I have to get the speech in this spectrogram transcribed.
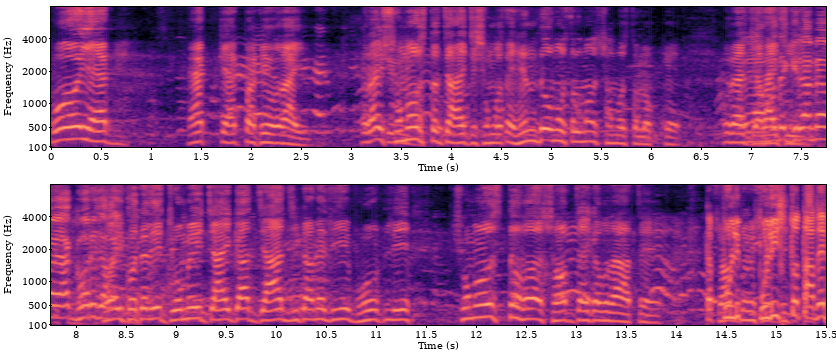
ওই এক এক এক পার্টি ওরাই। ওরাই সমস্ত জ্বালাইছে সমস্ত হিন্দু মুসলমান সমস্ত লোককে ওরা জ্বালাইছে। জমি জায়গা যা যেখানে দিয়ে ভোট নিয়ে সমস্ত সব জায়গা ওরা আছে। তা পুলিশ তো তাদের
